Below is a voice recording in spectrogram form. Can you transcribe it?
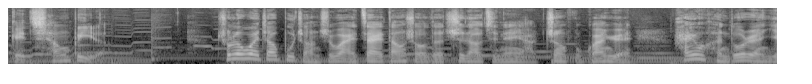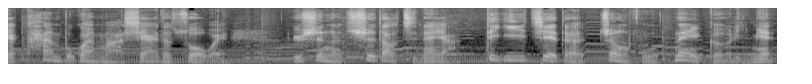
给枪毙了。除了外交部长之外，在当时的赤道几内亚政府官员，还有很多人也看不惯马西埃的作为。于是呢，赤道几内亚第一届的政府内阁里面，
